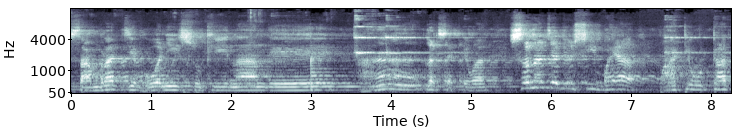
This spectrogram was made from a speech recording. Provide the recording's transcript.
साम्राज्य भुवनी सुखी नांदे. हा लक्षात ठेवा. सणाच्या दिवशी बाया पहाटे उठतात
